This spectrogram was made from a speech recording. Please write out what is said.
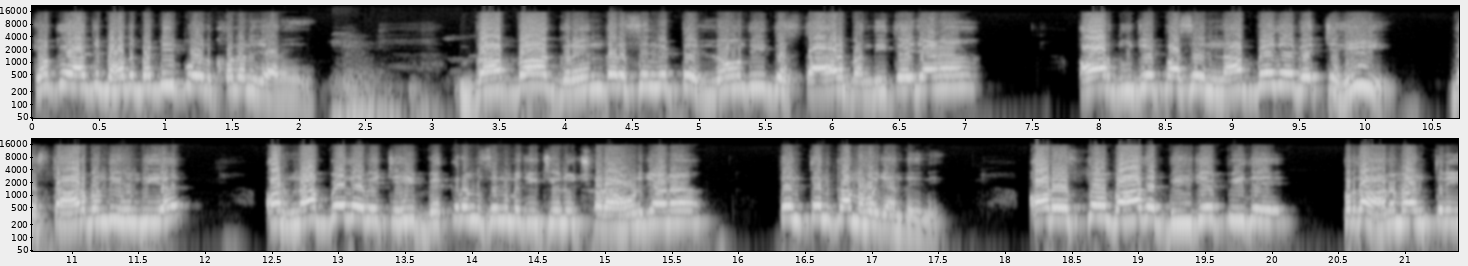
ਕਿਉਂਕਿ ਅੱਜ ਬਹੁਤ ਵੱਡੀ ਪੋਲ ਖੋਲਣ ਜਾ ਰਹੇ ਹਾਂ। ਬਾਬਾ ਗੁਰਿੰਦਰ ਸਿੰਘ ਢਿੱਲੋਂ ਦੀ ਦਸਤਾਰਬੰਦੀ ਤੇ ਜਾਣਾ ਔਰ ਦੂਜੇ ਪਾਸੇ ਨਾਭੇ ਦੇ ਵਿੱਚ ਹੀ ਦਸਤਾਰਬੰਦੀ ਹੁੰਦੀ ਹੈ ਔਰ ਨਾਭੇ ਦੇ ਵਿੱਚ ਹੀ ਵਿਕਰਮ ਸਿੰਘ ਮਜੀਠੀਆ ਨੂੰ ਛੁਡਾਉਣ ਜਾਣਾ, ਤਿੰਨ ਤਿੰਨ ਕੰਮ ਹੋ ਜਾਂਦੇ ਨੇ। ਔਰ ਉਸ ਤੋਂ ਬਾਅਦ ਬੀਜੇਪੀ ਦੇ ਪ੍ਰਧਾਨ ਮੰਤਰੀ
